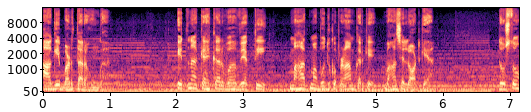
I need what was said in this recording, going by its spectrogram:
आगे बढ़ता रहूँगा। इतना कहकर वह व्यक्ति महात्मा बुद्ध को प्रणाम करके वहाँ से लौट गया। दोस्तों,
